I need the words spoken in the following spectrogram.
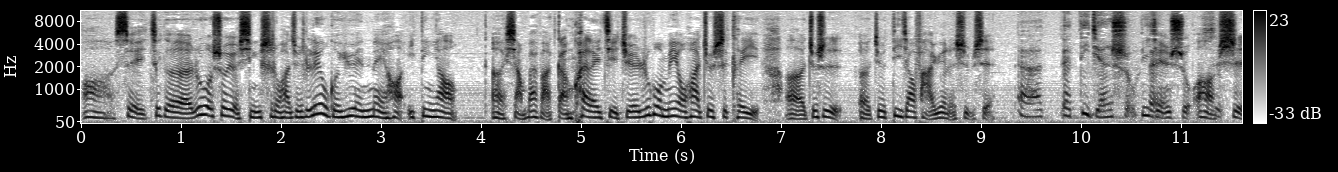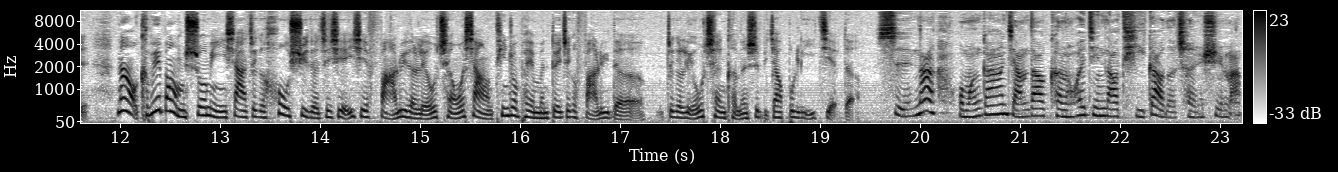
哦，所以这个如果说有刑事的话，就是六个月内哈，一定要。呃，想办法赶快来解决。如果没有的话，就是可以呃，就是呃，就递交法院了，是不是？呃呃，地检署，地检署啊，是。那可不可以帮我们说明一下这个后续的这些一些法律的流程？我想听众朋友们对这个法律的这个流程可能是比较不理解的。是。那我们刚刚讲到可能会进到提告的程序嘛？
